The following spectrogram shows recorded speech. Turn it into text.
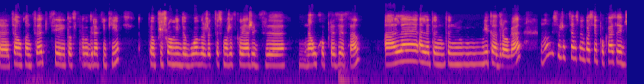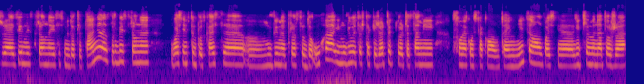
e, całą koncepcję i powstały grafiki, to przyszło mi do głowy, że ktoś może skojarzyć z na ucho prezesa, ale, ale to, to nie ta droga. No myślę, że chciałabym właśnie pokazać, że z jednej strony jesteśmy do czytania, a z drugiej strony właśnie w tym podcaście y, mówimy prosto do ucha i mówimy też takie rzeczy, które czasami są jakąś taką tajemnicą. Właśnie liczymy na to, że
